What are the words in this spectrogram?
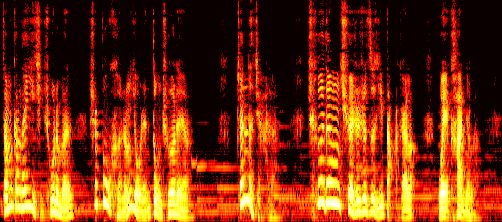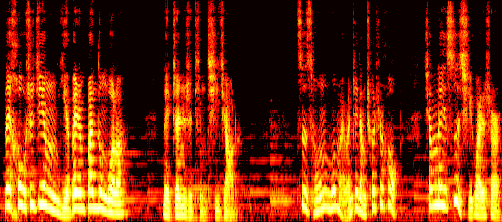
咱们刚才一起出的门，是不可能有人动车的呀。真的假的？车灯确实是自己打开了，我也看见了。那后视镜也被人搬动过了，那真是挺蹊跷的。自从我买完这辆车之后，像类似奇怪的事儿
